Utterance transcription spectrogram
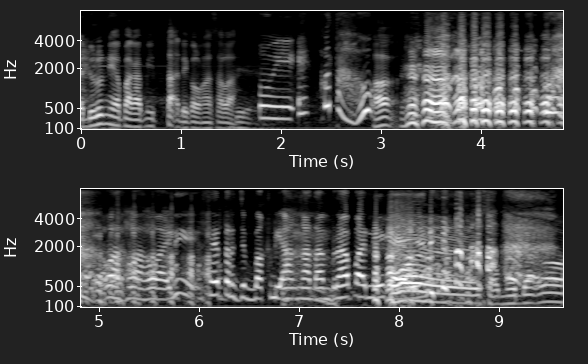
Dulu nih apa Kamita deh kalau nggak salah. Iya. Wih, eh tahu? Oh, Wah, wah, wah, ini saya terjebak di angkatan berapa nih kayaknya. Woi, sok muda loh.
